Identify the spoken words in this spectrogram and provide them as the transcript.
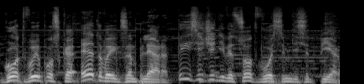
Год выпуска этого экземпляра — 1981.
